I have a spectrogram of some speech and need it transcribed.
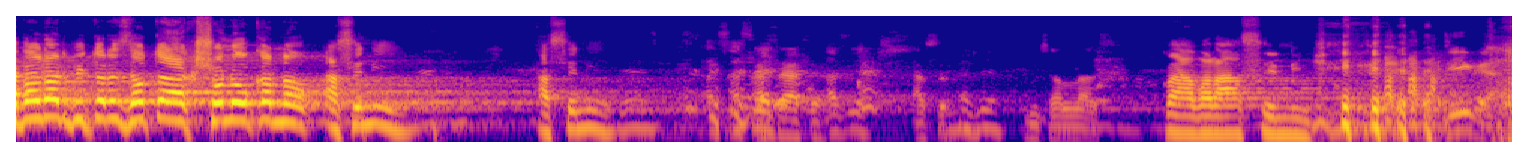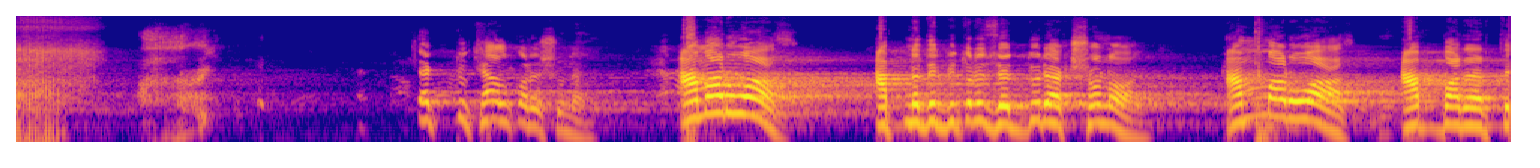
এবারের ভিতরে যত একশো নৌকা নৌ? আসেনি আসেনি আবার আসেনি একটু খেয়াল করে শুনেন। আমার ওয়াজ আপনাদের ভিতরে যদ্দুর একশো নয় আমার ওয়াজ আব্বার এরতে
